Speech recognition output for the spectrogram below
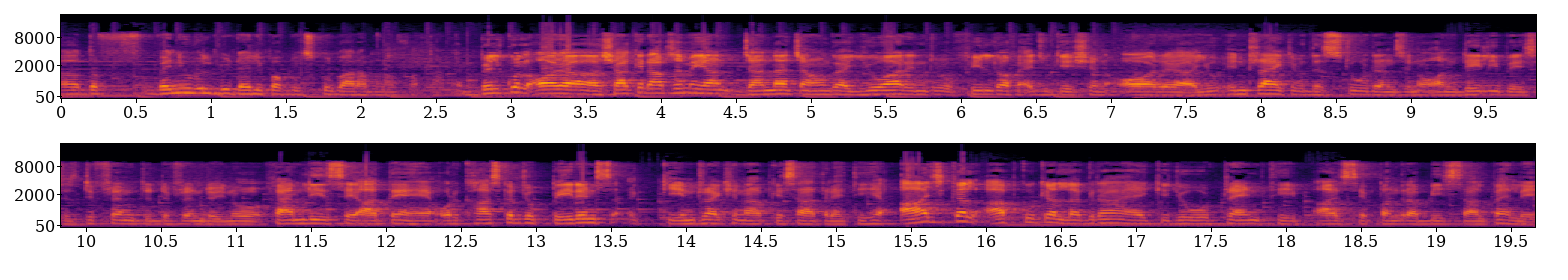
the venue will be Delhi public school for that बिल्कुल और शाकिर आपसे मैं जानना चाहूँगा you are into field of education और you interact with the students you know on daily basis different different you know families से आते हैं और खासकर जो पेरेंट्स की इंटरेक्शन आपके साथ रहती है आजकल आपको क्या लग रहा है कि जो वो ट्रेंड थी आज से पंद्रह बीस साल पहले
